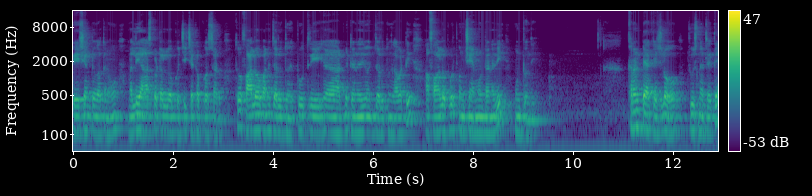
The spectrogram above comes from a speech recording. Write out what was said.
పేషెంట్ అతను మళ్ళీ హాస్పిటల్లోకి వచ్చి చెకప్కి వస్తాడు. సో ఫాలో అప్ అనేది జరుగుతుంది. టూ త్రీ అడ్మిట్ అనేది జరుగుతుంది కాబట్టి ఆ ఫాలో అప్ కూడా కొంచెం అమౌంట్ అనేది ఉంటుంది. కరెంట్ ప్యాకేజ్లో చూసినట్లయితే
